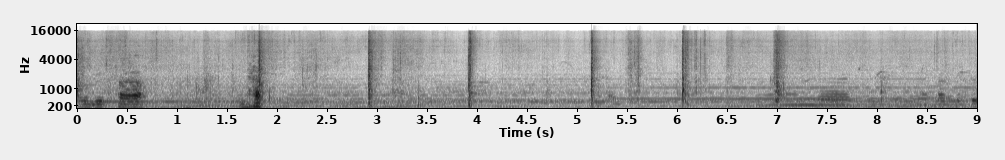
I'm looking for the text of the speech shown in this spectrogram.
तुम्ही खा भात. आता किती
